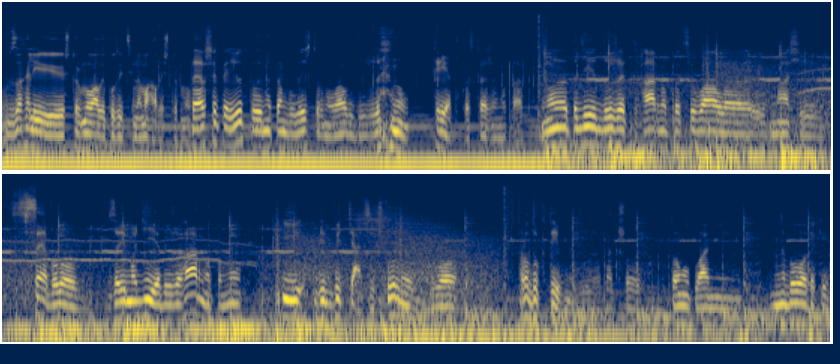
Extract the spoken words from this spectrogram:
взагалі штурмували позиції, намагалися штурмувати? Перший період, коли ми там були, штурмували дуже ну, крепко, скажімо так. Ну тоді дуже гарно працювало наші. Все було взаємодія дуже гарно, тому і відбиття цих штурмів було продуктивне дуже. Так що в тому плані не було таких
